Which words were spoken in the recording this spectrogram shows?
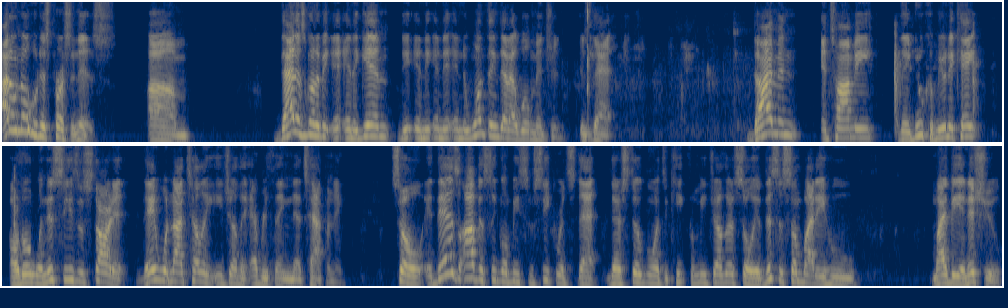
I don't know who this person is. Um, that is going to be. And again, the and the, and the and the one thing that I will mention is that Diamond and Tommy they do communicate. Although when this season started, they were not telling each other everything that's happening. So there's obviously going to be some secrets that they're still going to keep from each other. So if this is somebody who might be an issue,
